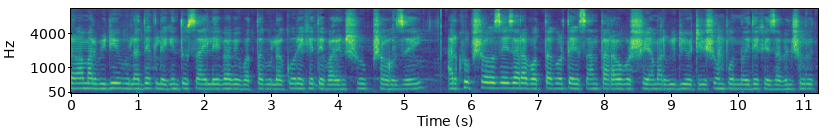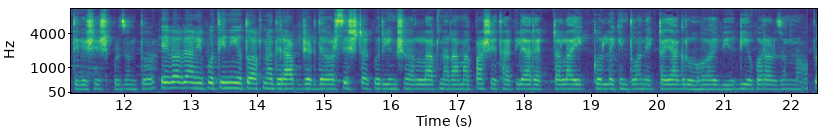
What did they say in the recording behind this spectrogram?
আপনারাও আমার ভিডিওগুলা দেখলে কিন্তু চাইলে এভাবে ভর্তাগুলা করে খেতে পারেন খুব সহজেই। আর খুব সহজেই যারা ভর্তা করতে চান, তারা অবশ্যই আমার ভিডিওটি সম্পূর্ণই দেখে যাবেন শুরু থেকে শেষ পর্যন্ত। এভাবে আমি প্রতিনিয়ত আপনাদের আপডেট দেওয়ার চেষ্টা করি, ইনশাআল্লাহ আপনারা আমার পাশে থাকলে আর একটা লাইক করলে কিন্তু অনেকটাই আগ্রহ হয় ভিডিও করার জন্য। তো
